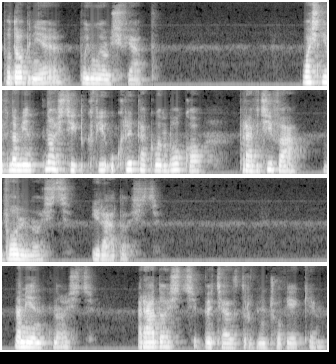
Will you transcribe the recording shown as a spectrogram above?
podobnie pojmują świat. Właśnie w namiętności tkwi ukryta głęboko prawdziwa wolność i radość. Namiętność, radość bycia z drugim człowiekiem.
